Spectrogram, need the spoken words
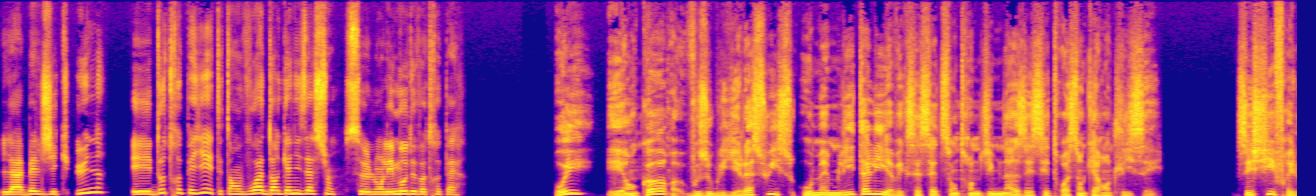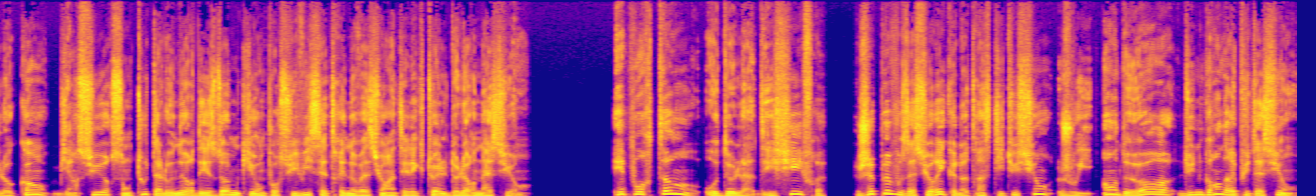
la Belgique une, et d'autres pays étaient en voie d'organisation, selon les mots de votre père. Oui, et encore, vous oubliez la Suisse, ou même l'Italie avec ses 730 gymnases et ses 340 lycées. Ces chiffres éloquents, bien sûr, sont tout à l'honneur des hommes qui ont poursuivi cette rénovation intellectuelle de leur nation. Et pourtant, au-delà des chiffres, je peux vous assurer que notre institution jouit en dehors d'une grande réputation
